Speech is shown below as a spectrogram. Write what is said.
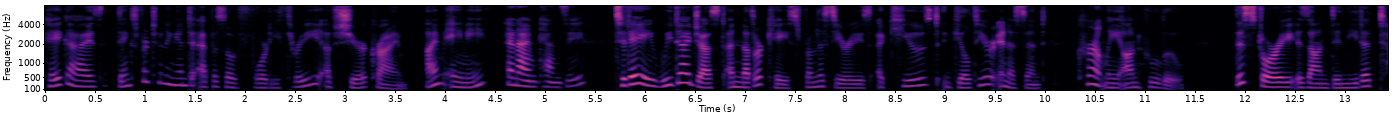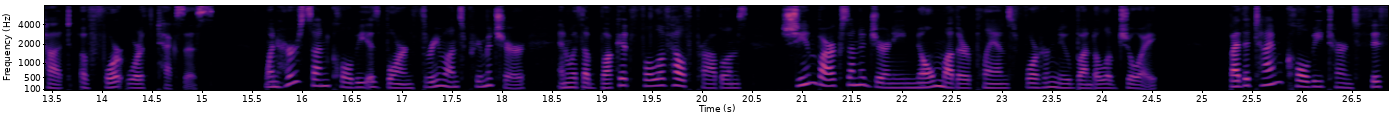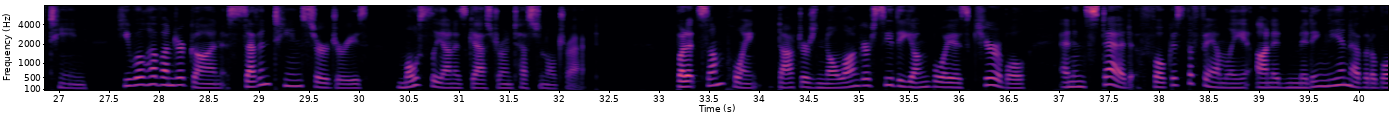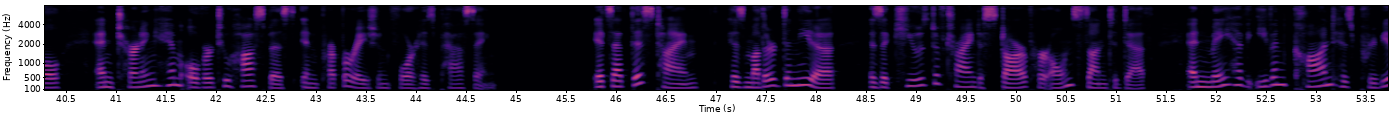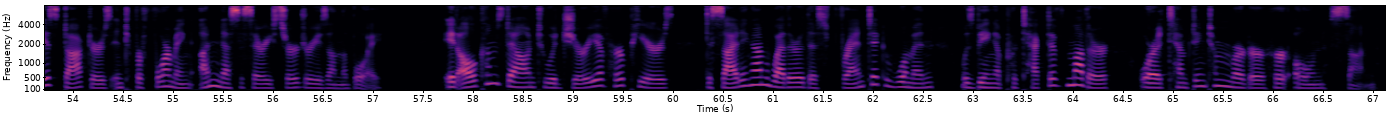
Hey guys, thanks for tuning in to episode 43 of Sheer Crime. I'm Ame. And I'm Kenzie. Today we digest another case from the series Accused, Guilty or Innocent, currently on Hulu. This story is on Danita Tutt of Fort Worth, Texas. When her son Colby is born three months premature and with a bucket full of health problems, she embarks on a journey no mother plans for her new bundle of joy. By the time Colby turns 15, he will have undergone 17 surgeries, mostly on his gastrointestinal tract. But at some point, doctors no longer see the young boy as curable and instead focus the family on admitting the inevitable and turning him over to hospice in preparation for his passing. It's at this time his mother, Danita, is accused of trying to starve her own son to death and may have even conned his previous doctors into performing unnecessary surgeries on the boy. It all comes down to a jury of her peers deciding on whether this frantic woman was being a protective mother or attempting to murder her own son.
